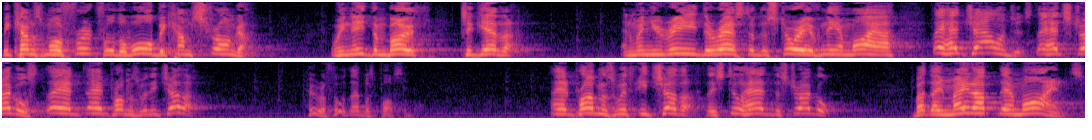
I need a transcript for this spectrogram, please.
becomes more fruitful, the wall becomes stronger. We need them both together. And when you read the rest of the story of Nehemiah, they had challenges, they had struggles, they had, they had problems with each other. Who would have thought that was possible? They had problems with each other. They still had the struggle. But they made up their minds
